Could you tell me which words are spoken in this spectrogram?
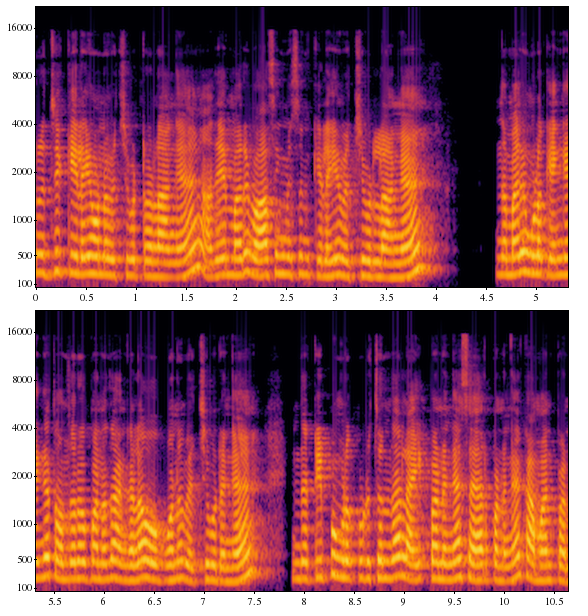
ஃப்ரிட்ஜு கீழேயும் ஒன்று வச்சு விட்டுறலாங்க. அதே மாதிரி வாஷிங் மிஷின் கீழேயும் வச்சு விடலாங்க. இந்த மாதிரி உங்களுக்கு எங்கெங்கே தொந்தரவு பண்ணுதோ அங்கெல்லாம் ஒவ்வொன்றும் வச்சு விடுங்க. இந்த டிப் உங்களுக்கு பிடிச்சிருந்தா லைக் பண்ணுங்கள் ஷேர் பண்ணுங்கள் கமெண்ட் பண்ணுங்கள்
